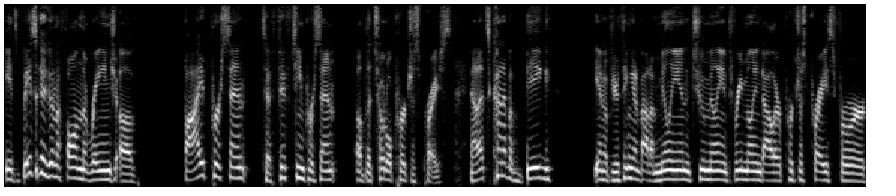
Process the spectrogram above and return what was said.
it's basically going to fall in the range of 5% to 15% of the total purchase price. Now that's kind of a big you know, if you're thinking about a million, two million, three million dollar purchase price for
